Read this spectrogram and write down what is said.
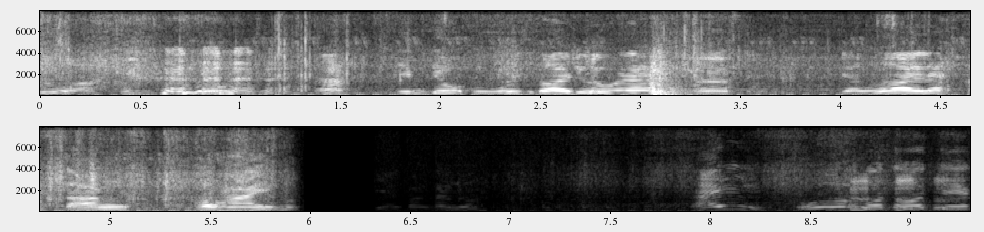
จุ๋เหรอฮะติดจุโอ้ยซอยจุนะเอออย่างร้อยเลยตังค์เขาให้ไอ้โอ้โหต่อเจ็ด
